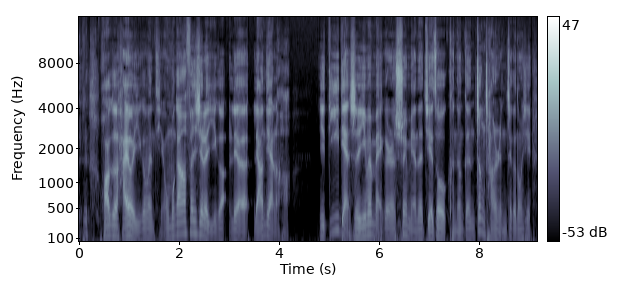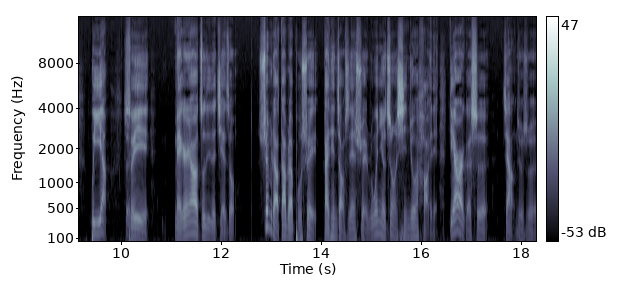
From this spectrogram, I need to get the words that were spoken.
华哥还有一个问题，我们刚刚分析了一个两两点了哈。你第一点是因为每个人睡眠的节奏可能跟正常人这个东西不一样，所以每个人要有自己的节奏。睡不了大不了不睡，白天找时间睡。如果你有这种心就会好一点。第二个是讲就是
